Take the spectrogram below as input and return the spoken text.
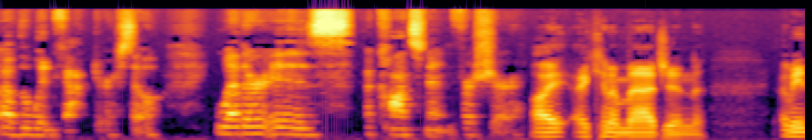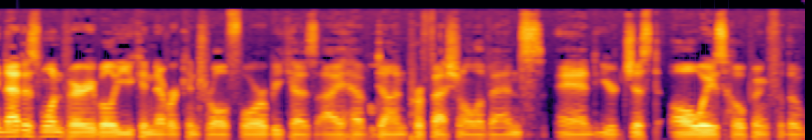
of the wind factor. So weather is a constant for sure. I, I can imagine I mean, that is one variable you can never control for because I have done professional events, and you're just always hoping for the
